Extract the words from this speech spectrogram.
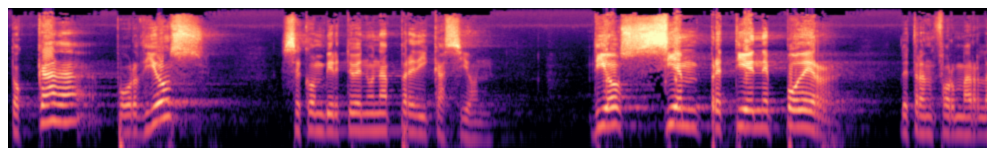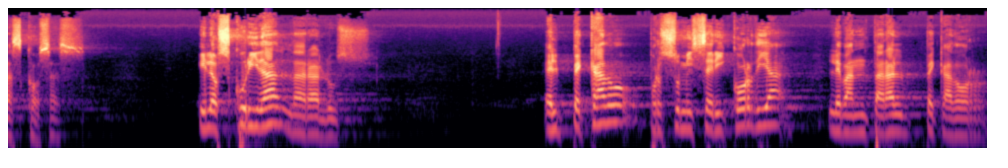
tocada por Dios, se convirtió en una predicación. Dios siempre tiene poder de transformar las cosas. Y la oscuridad dará luz. El pecado, por su misericordia, levantará al pecador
